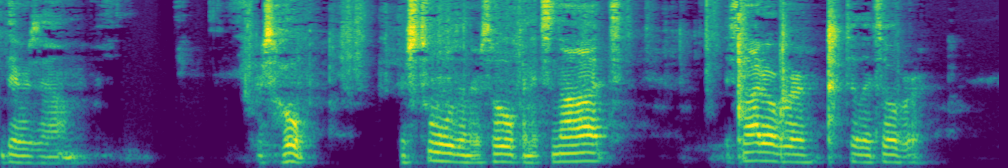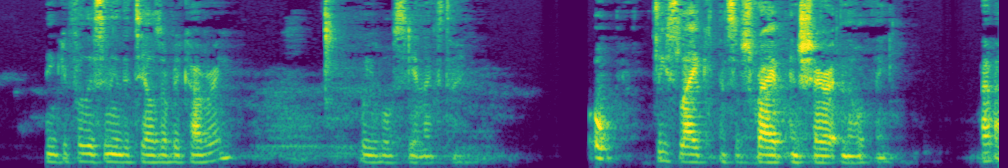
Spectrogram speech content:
There's um there's hope. There's tools and there's hope and it's not it's not over till it's over. Thank you for listening to Tales of Recovery. We will see you next time. Oh, please like and subscribe and share it and the whole thing. Bye bye.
